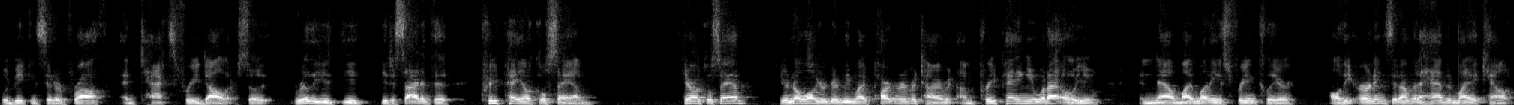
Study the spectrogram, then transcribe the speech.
would be considered Roth and tax-free dollars. So really you, you, you decided to prepay Uncle Sam. Here, Uncle Sam, you're no longer going to be my partner in retirement. I'm prepaying you what I owe you. And now my money is free and clear. All the earnings that I'm going to have in my account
